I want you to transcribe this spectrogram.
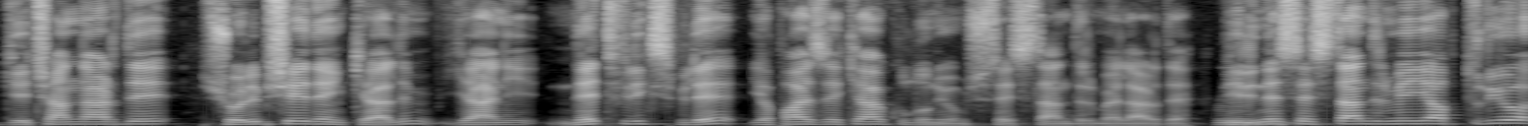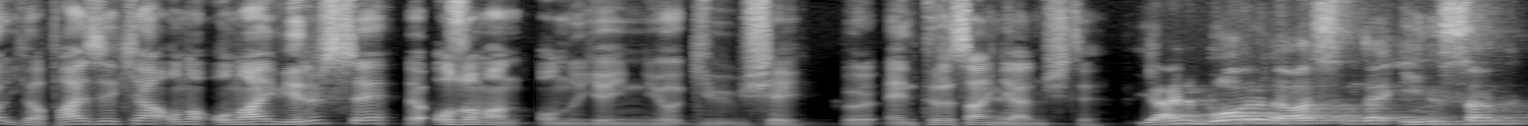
Geçenlerde şöyle bir şeye denk geldim. Yani Netflix bile yapay zeka kullanıyormuş seslendirmelerde. Birine seslendirmeyi yaptırıyor. Yapay zeka ona onay verirse e, o zaman onu yayınlıyor gibi bir şey. Böyle enteresan gelmişti. Yani bu arada aslında insanı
